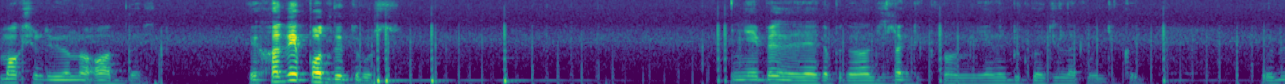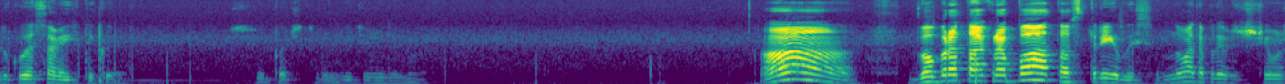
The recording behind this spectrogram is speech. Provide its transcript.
Максимум тобі воно отдасть. І ходи подлий трус. Не обязательно это потому надо дизлайк мені. Я не люблю, коли дизлайк тикають. Я люблю, я сам їх тикаю. Все, видите, вже немає. А, два брата акробата встрілися. Ну давайте подивимося, що ми.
